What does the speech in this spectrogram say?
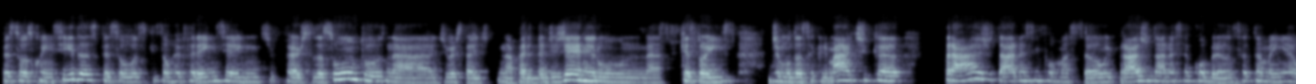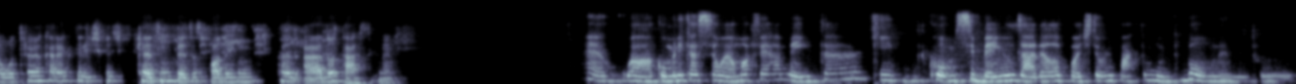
pessoas conhecidas, pessoas que são referência em diversos assuntos, na diversidade, na paridade de gênero, nas questões de mudança climática, para ajudar nessa informação e para ajudar nessa cobrança também é outra característica que as empresas podem adotar, assim, né? É, a comunicação é uma ferramenta que, como se bem usada, ela pode ter um impacto muito bom, né? Muito,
